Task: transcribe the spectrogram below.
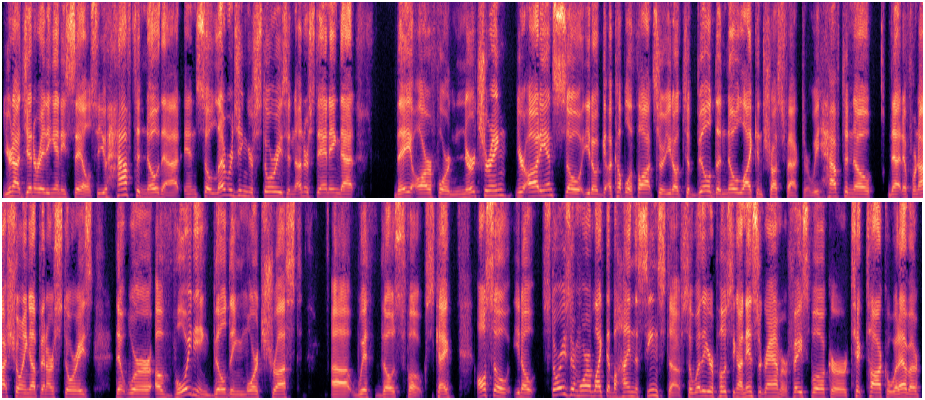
you're not generating any sales. So you have to know that. And so leveraging your stories and understanding that they are for nurturing your audience. So, you know, a couple of thoughts are, you know, to build the no like, and trust factor. We have to know that if we're not showing up in our stories, that we're avoiding building more trust uh, with those folks. Okay. Also, you know, stories are more of like the behind the scenes stuff. So whether you're posting on Instagram or Facebook or TikTok or whatever,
